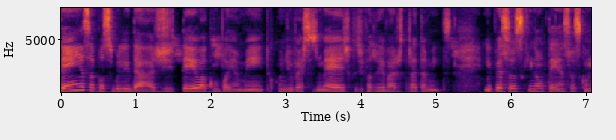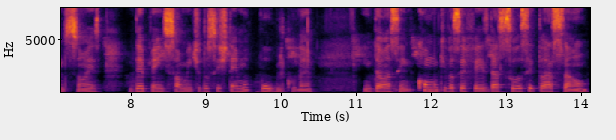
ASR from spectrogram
tem essa possibilidade de ter o acompanhamento com diversos médicos, de fazer vários tratamentos. E pessoas que não têm essas condições dependem somente do sistema público, né? Então, assim, como que você fez da sua situação,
